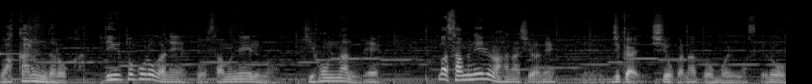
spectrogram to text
分かるんだろうかっていうところがね、こうサムネイルの基本なんで、まあサムネイルの話はね、次回しようかなと思いますけど、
